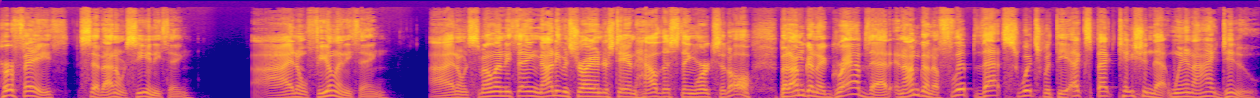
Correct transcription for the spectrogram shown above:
Her faith said, I don't see anything. I don't feel anything. I don't smell anything, not even sure I understand how this thing works at all, but I'm going to grab that and I'm going to flip that switch with the expectation that when I do,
